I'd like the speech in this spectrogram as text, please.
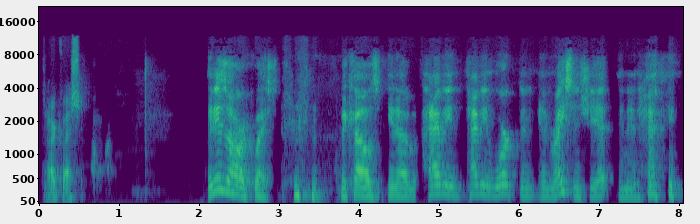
It's a hard question. It is a hard question because you know having having worked in, in racing shit and then having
